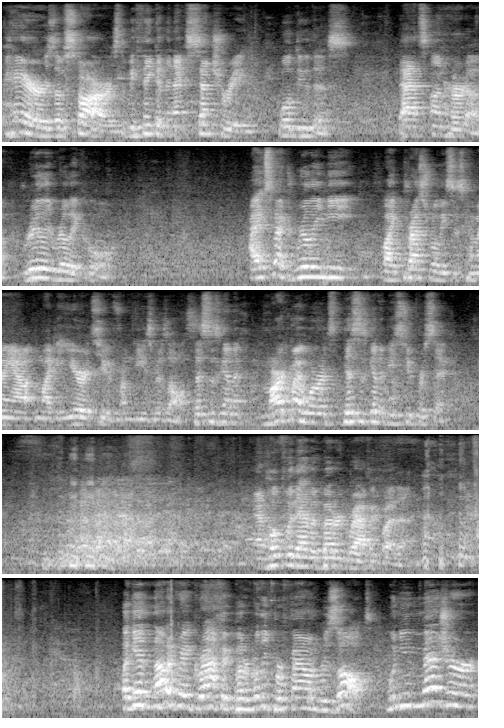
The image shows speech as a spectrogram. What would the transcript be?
pairs of stars that we think in the next century will do this. That's unheard of. Really, really cool. I expect really neat like press releases coming out in like a year or two from these results. This is gonna, mark my words, this is gonna be super sick. and hopefully they have a better graphic by then. Again, not a great graphic, but a really profound result. When you measure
